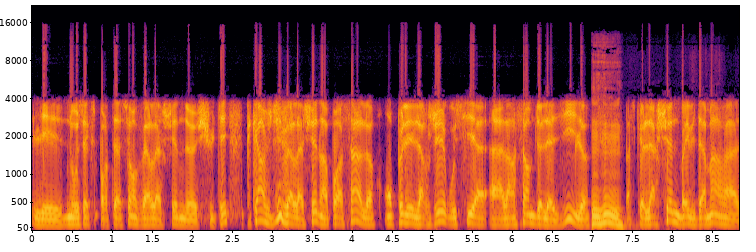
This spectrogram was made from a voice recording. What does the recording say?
les, nos exportations vers la Chine euh, chuter. Puis quand je dis vers la Chine, en passant, là, on peut l'élargir aussi à, l'ensemble de l'Asie, mm-hmm. parce que la Chine, bien évidemment, euh,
